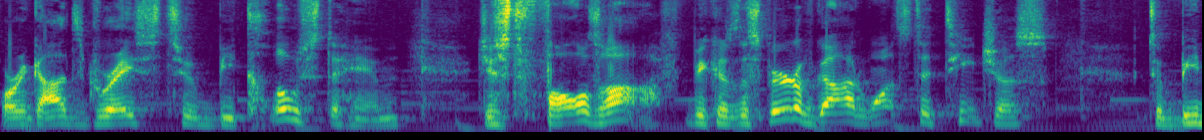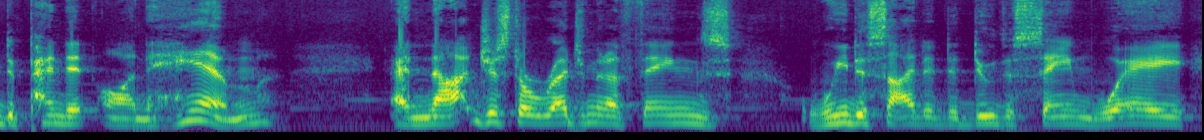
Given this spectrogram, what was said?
or God's grace to be close to Him just falls off because the Spirit of God wants to teach us to be dependent on Him and not just a regimen of things we decided to do the same way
